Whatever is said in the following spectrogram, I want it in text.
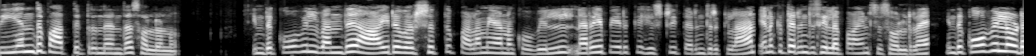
வியந்து பார்த்துட்டு இருந்தேன்னு தான் சொல்லணும். இந்த கோவில் வந்து ஆயிரம் வருஷத்து பழமையான கோவில். நிறைய பேருக்கு ஹிஸ்ட்ரி தெரிஞ்சிருக்கலாம். எனக்கு தெரிஞ்ச சில பாயிண்ட்ஸ் சொல்கிறேன் இந்த கோவிலோட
